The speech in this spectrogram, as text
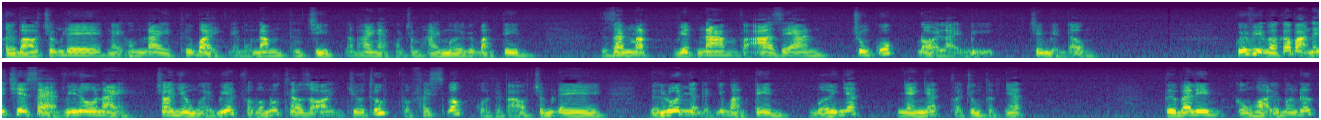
Thời báo chấm ngày hôm nay thứ Bảy ngày 5 tháng 9 năm 2020 với bản tin Giàn mặt Việt Nam và ASEAN, Trung Quốc đòi lại Mỹ trên Biển Đông. Quý vị và các bạn hãy chia sẻ video này cho nhiều người biết và bấm nút theo dõi YouTube và Facebook của Thời báo.de để luôn nhận được những bản tin mới nhất, nhanh nhất và trung thực nhất. Từ Berlin, Cộng hòa Liên bang Đức,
